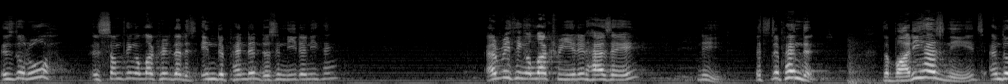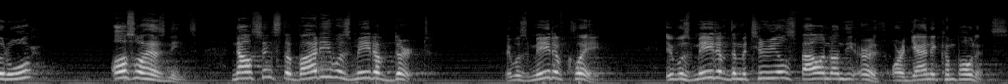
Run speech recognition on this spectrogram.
Is the ruh is something Allah created that is independent, doesn't need anything? Everything Allah created has a need. It's dependent. The body has needs, and the ruh also has needs. Now, since the body was made of dirt, it was made of clay, it was made of the materials found on the earth, organic components,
